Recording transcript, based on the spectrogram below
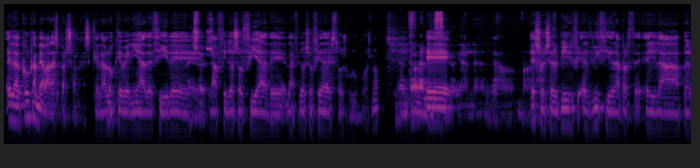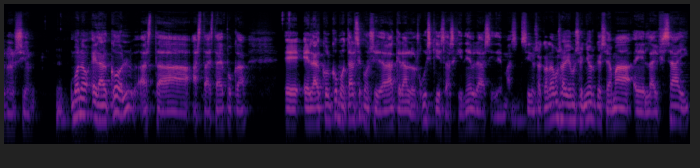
el alcohol cambiaba a las personas, que era lo que venía a decir eh, la, filosofía de, la filosofía de estos grupos, ¿no? La entrada al vicio. Eh, eso es, el, vicio y la, perversión. Mm. Bueno, el alcohol, hasta, hasta esta época, eh, el alcohol como tal se consideraba que eran los whiskies, las ginebras y demás. Si nos acordamos, había un señor que se llama Lifeside,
